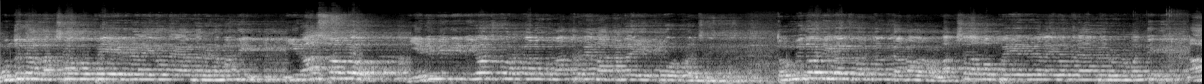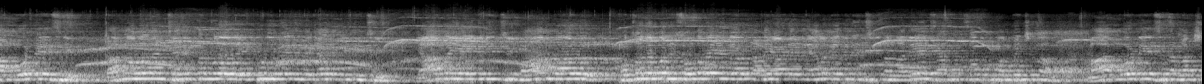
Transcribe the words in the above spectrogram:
ముందుగా లక్ష ముప్పై ఐదు వేల ఐదు వందల యాభై రెండు మంది. ఈ రాష్ట్రంలో ఎనిమిది నియోజకవర్గాలకు మాత్రమే నాకన్నా ఎక్కువ ఓట్లు వచ్చింది తొమ్మిదో నియోజకవర్గం గన్నవరం. లక్ష ముప్పై మంది నా కోటేసి గన్నవరం చరిత్రలో ఎప్పుడు లేని మెజారిటీ నుంచి యాభై ఐదు నుంచి మహానుభావుడు ముసలపల్లి సుందరయ్య గారు నడియాడే నెల మీద నుంచి నన్ను అదే శాసనసభకు పంపించిన నా కోటేసిన లక్ష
